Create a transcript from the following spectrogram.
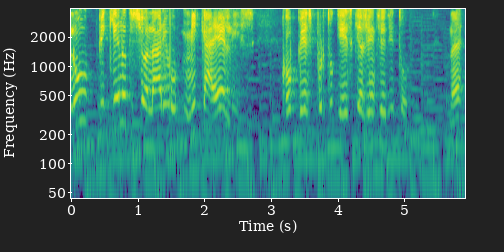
no pequeno dicionário Michaelis, roupês português que a gente editou. Né?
